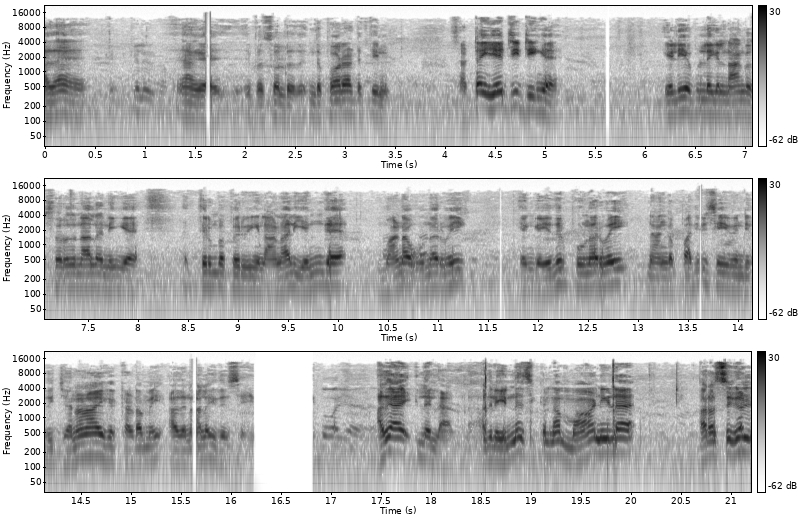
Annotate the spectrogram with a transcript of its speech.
அதான் நாங்கள் இப்போ சொல்கிறது இந்த போராட்டத்தின் சட்டம் ஏற்றிட்டீங்க. எளிய பிள்ளைகள் நாங்கள் சொல்கிறதுனால நீங்கள் திரும்ப பெறுவீங்களா? ஆனால் எங்கள் மன உணர்வை எங்கள் எதிர்ப்பு உணர்வை நாங்கள் பதிவு செய்ய வேண்டியது ஜனநாயக கடமை. அதனால் இதை செய்யும் அதே இல்லை இல்லை. அதில் என்ன சிக்கல்னா மாநில அரசுகள்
